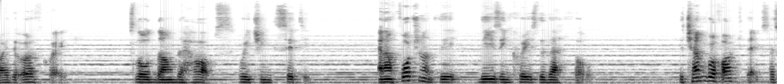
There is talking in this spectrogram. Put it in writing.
by the earthquake slowed down the helps reaching the city, and unfortunately, these increased the death toll. The Chamber of Architects has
